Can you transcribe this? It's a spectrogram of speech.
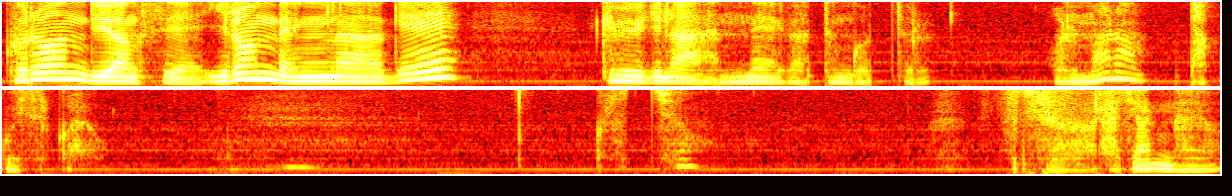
그런 뉘앙스의 이런 맥락의 교육이나 안내 같은 것들을 얼마나 받고 있을까요? 그렇죠. 씁쓸하지 않나요?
